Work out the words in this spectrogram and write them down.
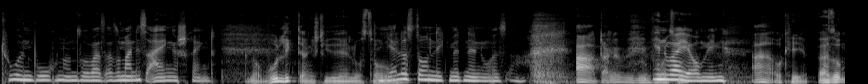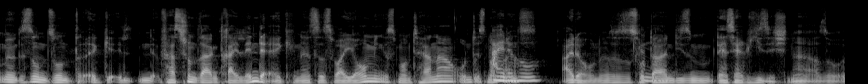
Touren buchen und sowas. Also man ist eingeschregt. Genau. Wo liegt eigentlich diese Yellowstone? Yellowstone liegt mitten in den USA. Ah, danke für die Information. In Wyoming. Ah, okay. Also das ist so ein, so ein fast schon sagen drei Ländereck. Ne? Es ist Wyoming, ist Montana und ist noch Idaho. Eins. Idaho, ne? Das ist so genau. da in diesem, der ist ja riesig, ne? Also,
